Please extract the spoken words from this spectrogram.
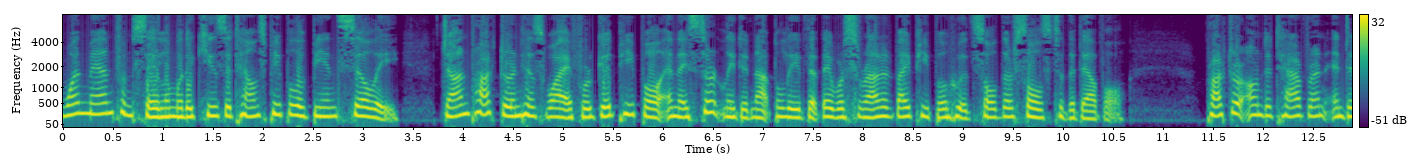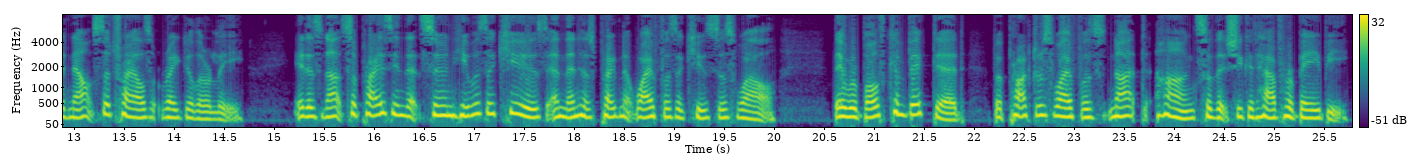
One man from Salem would accuse the townspeople of being silly. John Proctor and his wife were good people, and they certainly did not believe that they were surrounded by people who had sold their souls to the devil. Proctor owned a tavern and denounced the trials regularly. It is not surprising that soon he was accused and then his pregnant wife was accused as well. They were both convicted, but Proctor's wife was not hung so that she could have her baby.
